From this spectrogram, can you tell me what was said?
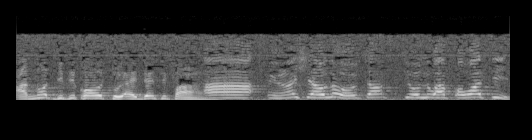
are not difficult to identify. ìránṣẹ́ olóòótọ́ tí olúwa fọwọ́ sí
